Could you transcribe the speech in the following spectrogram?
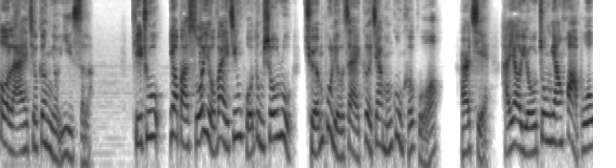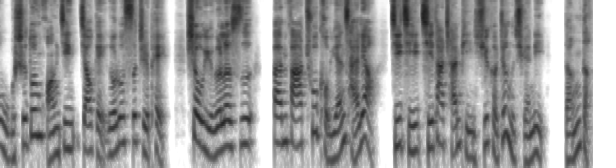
后来就更有意思了，提出要把所有外经活动收入全部留在各加盟共和国，而且还要由中央划拨五十吨黄金交给俄罗斯支配，授予俄罗斯颁发出口原材料及其其他产品许可证的权利等等。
